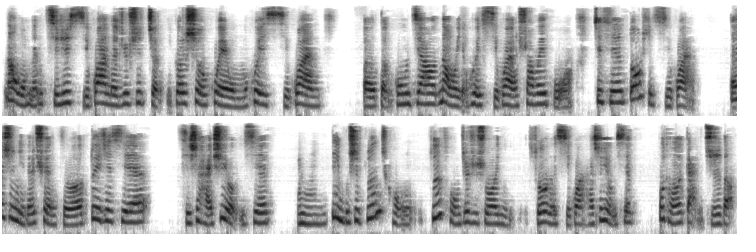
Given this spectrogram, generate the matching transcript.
那我们其实习惯的就是整一个社会，我们会习惯，呃，等公交，那我也会习惯刷微博，这些都是习惯。但是你的选择对这些其实还是有一些，嗯，并不是遵从遵从，就是说你所有的习惯还是有一些不同的感知的。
